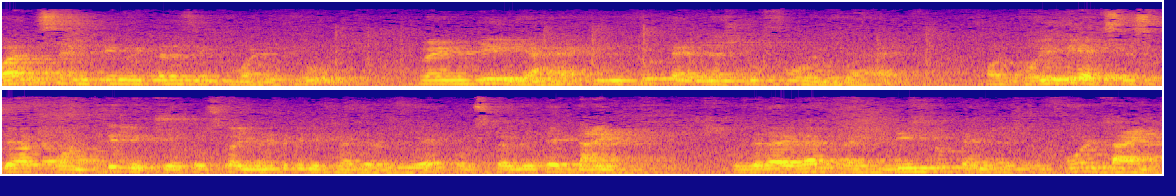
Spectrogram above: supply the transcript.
One centimetre is equal to twenty लिया है into ten S to four लिया है। और कोई भी एक्सिस पे आप क्वांटिटी लिखते हो तो उसका यूनिट भी लिखना ज़रूरी है। तो उसका यूनिट है डाइन इधर आएगा twenty into ten S to four dyne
